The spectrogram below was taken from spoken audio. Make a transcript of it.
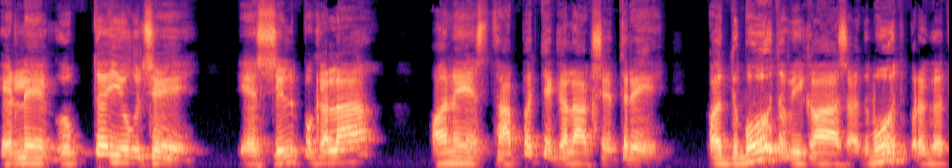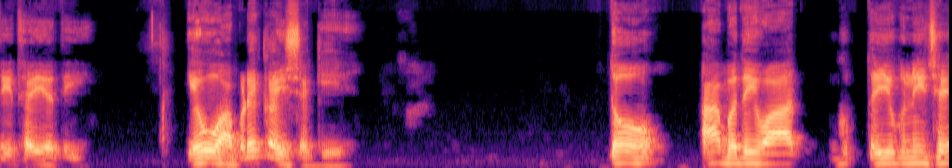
એટલે ગુપ્ત યુગ છે એ શિલ્પકલા અને સ્થાપત્ય કલા ક્ષેત્રે અદ્ભુત વિકાસ, અદ્ભુત પ્રગતિ થઈ હતી. એવું આપણે કહી શકીએ. તો આ બધી વાત ગુપ્ત યુગની છે.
